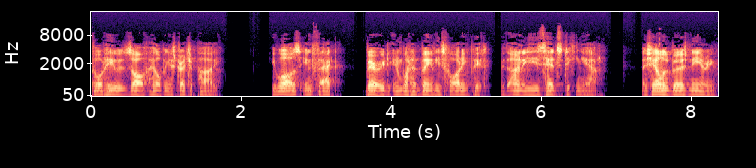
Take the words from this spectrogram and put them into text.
thought he was off helping a stretcher party. He was, in fact, buried in what had been his fighting pit, with only his head sticking out. A shell had burst near him,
